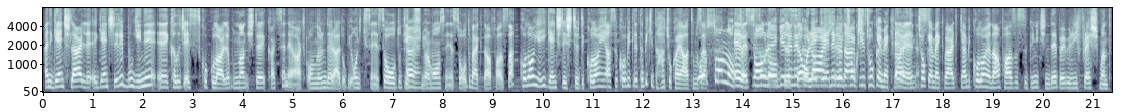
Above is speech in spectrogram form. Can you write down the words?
hani gençlerle e, gençleri bu yeni kalıcı eşsiz kokularla bundan işte kaç sene artık onların da herhalde o bir 12 senesi oldu diye evet. düşünüyorum. 10 senesi oldu belki daha fazla. Kolonyayı gençleştirdik. Kolonyayı aslında Covid'le tabii ki daha çok hayatımıza. O son noktası. Evet, son oraya noktası. Gelene kadar, oraya gelene kadar çok, biz, çok emek verdiniz. Evet, çok emek verdik. Yani bir kolonyadan fazlası gün içinde böyle bir refreshment,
